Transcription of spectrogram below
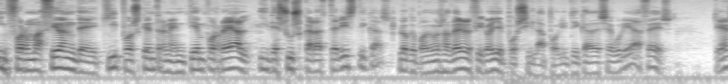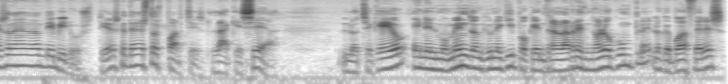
información de equipos que entran en tiempo real y de sus características, lo que podemos hacer es decir, oye, pues si la política de seguridad es, tienes que tener antivirus, tienes que tener estos parches, la que sea, lo chequeo, en el momento en que un equipo que entra a la red no lo cumple, lo que puedo hacer es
